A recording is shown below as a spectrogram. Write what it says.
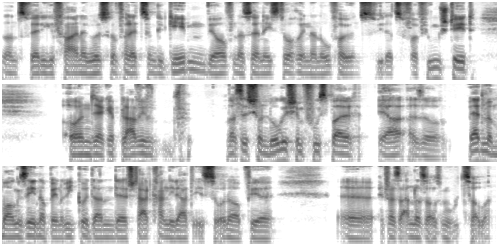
sonst wäre die Gefahr einer größeren Verletzung gegeben. Wir hoffen, dass er nächste Woche in Hannover uns wieder zur Verfügung steht. Und Herr Keplavi, was ist schon logisch im Fußball? Ja, also werden wir morgen sehen, ob Enrico dann der Startkandidat ist oder ob wir äh, etwas anderes aus dem Hut zaubern.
